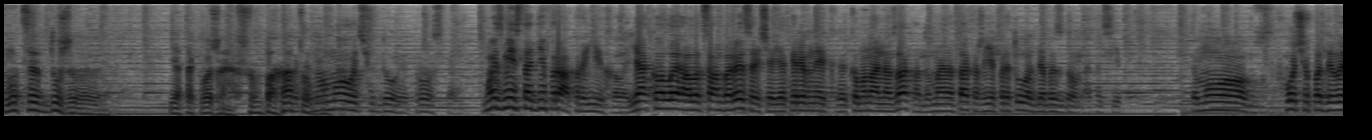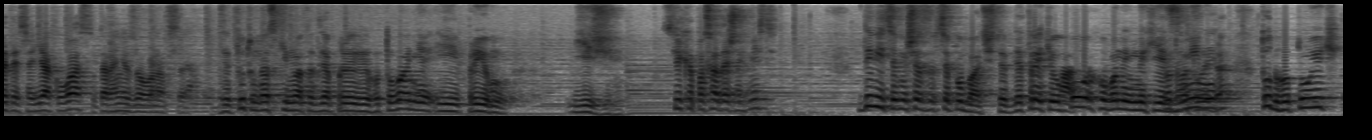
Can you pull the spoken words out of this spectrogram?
Ну це дуже, я так вважаю, що багато. Ну, умови чудові, просто. Ми з міста Дніпра приїхали. Я колега Олександра Борисовича, я керівник комунального закладу. У мене також є притулок для бездомних осіб. Тому хочу подивитися, як у вас тут організовано все. Тут у нас кімната для приготування і прийому їжі. Скільки посадочних місць? Дивіться, ми зараз все побачите. Для третього А. поверху вони в них є Тут зміни. готують, да? Тут готують.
